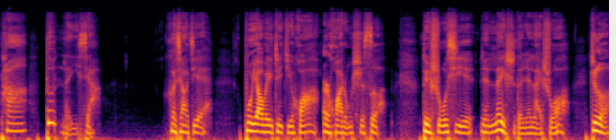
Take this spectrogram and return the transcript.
他顿了一下，何小姐，不要为这句话而花容失色。对熟悉人类史的人来说，这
